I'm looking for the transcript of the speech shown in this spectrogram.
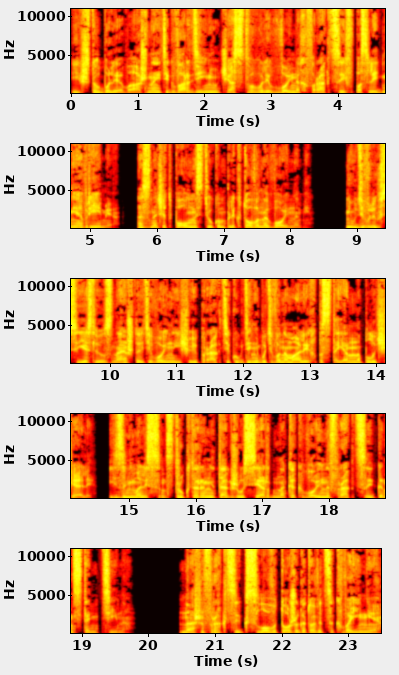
И что более важно, эти гвардии не участвовали в войнах фракций в последнее время, а значит полностью укомплектованы воинами. Не удивлюсь, если узнаю, что эти воины еще и практику где-нибудь в аномалиях постоянно получали и занимались с инструкторами так же усердно, как воины фракции Константина. Наши фракции, к слову, тоже готовятся к войне.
